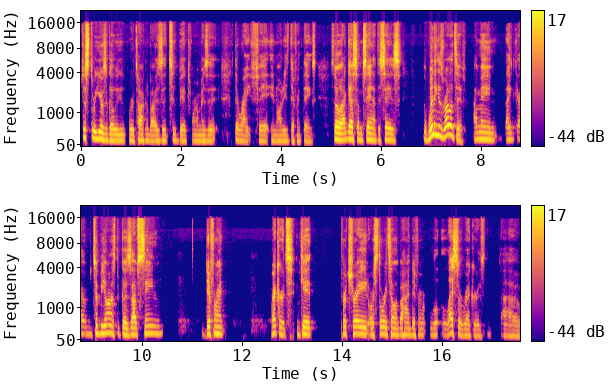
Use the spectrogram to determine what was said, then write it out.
just three years ago, we were talking about is it too big for him? Is it the right fit and all these different things? So I guess I'm saying that to say is the winning is relative. I mean, like uh, to be honest, because I've seen different records get portrayed or storytelling behind different lesser records uh,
